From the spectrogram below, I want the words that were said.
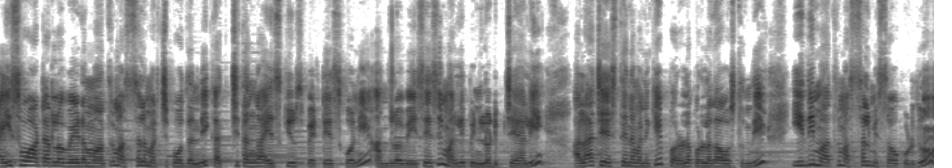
ఐస్ వాటర్లో వేయడం మాత్రం అస్సలు మర్చిపోద్దండి. ఖచ్చితంగా ఐస్ క్యూబ్స్ పెట్టేసుకొని అందులో వేసేసి మళ్ళీ పిన్లో డిప్ చేయాలి. అలా చేస్తేనే మనకి పొరల పొరలుగా వస్తుంది. ఇది మాత్రం అస్సలు మిస్ అవ్వకూడదు.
